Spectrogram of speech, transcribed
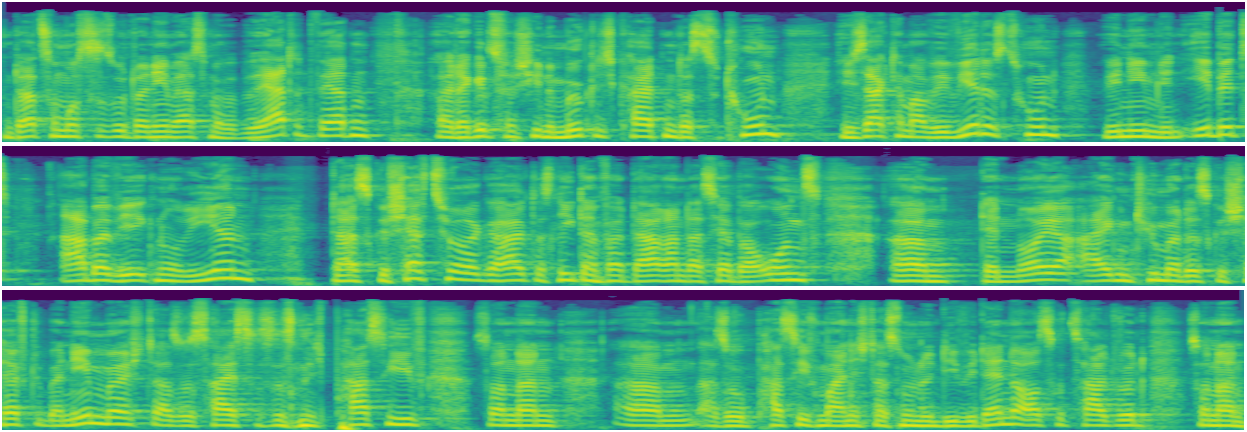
Und dazu muss das Unternehmen erstmal bewertet werden. Äh, da gibt es verschiedene Möglichkeiten, das zu tun. Ich sagte mal, wie wir das tun. Wir nehmen den EBIT, aber wir ignorieren das Geschäftsführergehalt. Das liegt einfach daran, dass ja bei uns ähm, der neue Eigentümer das Geschäft übernehmen möchte. Also das heißt, es ist nicht passiv, sondern, ähm, also passiv meine ich, dass nur eine Dividende ausgezahlt wird, sondern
